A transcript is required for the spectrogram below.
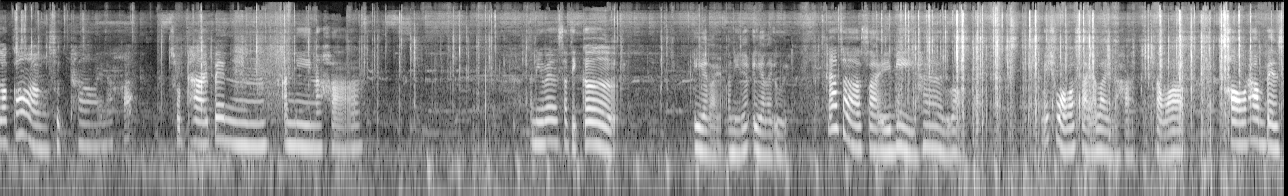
แล้วก็สุดท้ายนะคะ สุดท้ายเป็นอันนี้นะคะ อันนี้เป็นสติกเกอร์ A อะไร อันนี้เรียก A อะไรเอ่ย น่าจะไซส์ B5 หรือเปล่า ไม่ชัวร์ว่าไซส์อะไรนะคะ แต่ว่าเขาทำเป็นส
